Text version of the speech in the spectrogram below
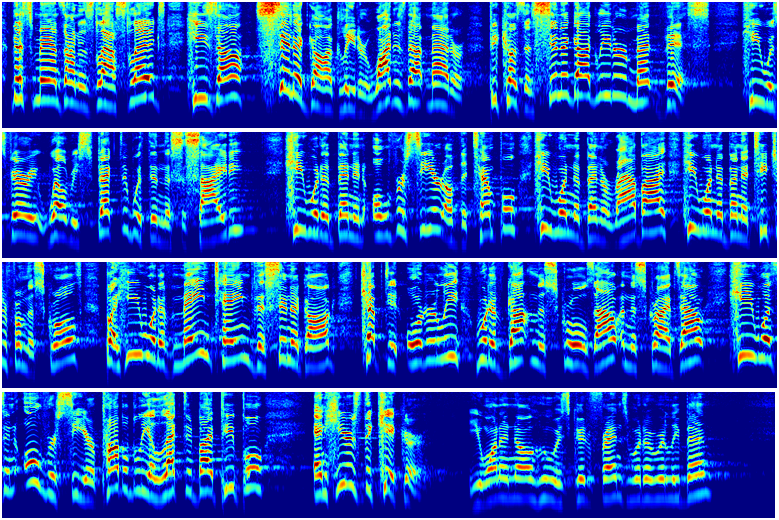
This man's on his last legs. He's a synagogue leader. Why does that matter? Because a synagogue leader meant this He was very well respected within the society. He would have been an overseer of the temple. He wouldn't have been a rabbi. He wouldn't have been a teacher from the scrolls, but he would have maintained the synagogue, kept it orderly, would have gotten the scrolls out and the scribes out. He was an overseer, probably elected by people. And here's the kicker you want to know who his good friends would have really been?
